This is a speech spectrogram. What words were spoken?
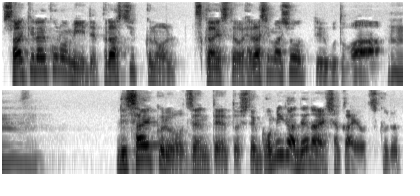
サーキュラーエコノミーでプラスチックの使い捨てを減らしましょうっていうことは、うんリサイクルを前提としてゴミが出ない社会を作る。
